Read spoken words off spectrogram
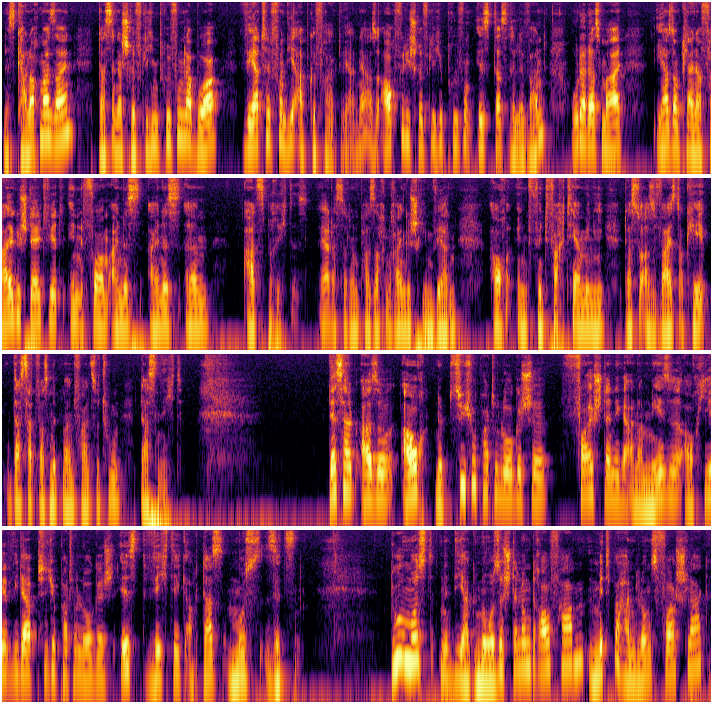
Und es kann auch mal sein, dass in der schriftlichen Prüfung Laborwerte von dir abgefragt werden. Ja, also auch für die schriftliche Prüfung ist das relevant. Oder dass mal ja so ein kleiner Fall gestellt wird in Form eines, eines ähm, Arztberichtes. Ja, dass da dann ein paar Sachen reingeschrieben werden, auch in, mit Fachtermini, dass du also weißt, okay, das hat was mit meinem Fall zu tun, das nicht. Deshalb also auch eine psychopathologische, vollständige Anamnese, auch hier wieder psychopathologisch, ist wichtig, auch das muss sitzen. Du musst eine Diagnosestellung drauf haben mit Behandlungsvorschlag,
